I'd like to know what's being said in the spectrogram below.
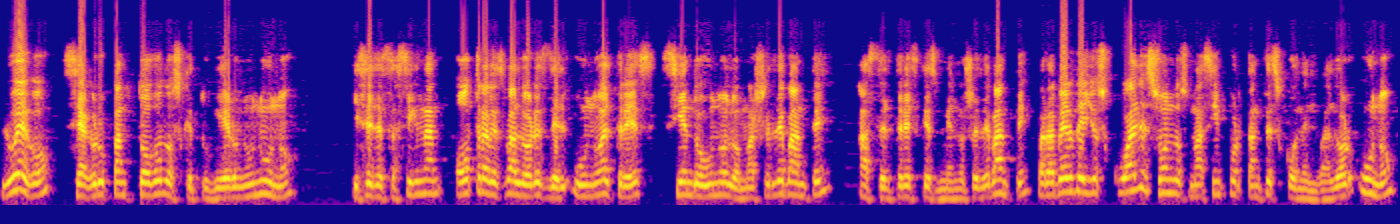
Luego se agrupan todos los que tuvieron un 1 y se les asignan otra vez valores del 1 al 3, siendo 1 lo más relevante hasta el 3 que es menos relevante, para ver de ellos cuáles son los más importantes con el valor 1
